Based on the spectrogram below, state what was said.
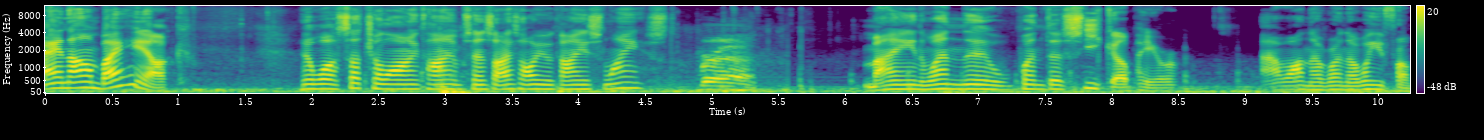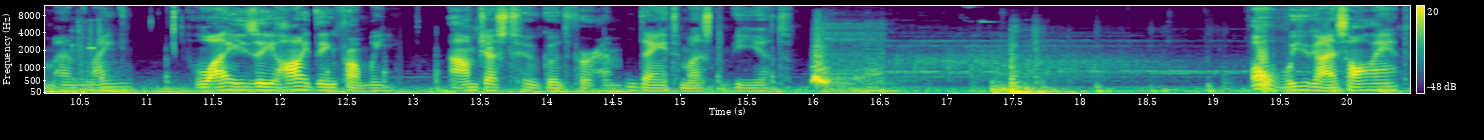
And I'm back! It was such a long time since I saw you guys last. Bruh. Man, when the when the Seek up here, I wanna run away from him, man. Why is he hiding from me? I'm just too good for him. That must be it. Oh, you guys saw that?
